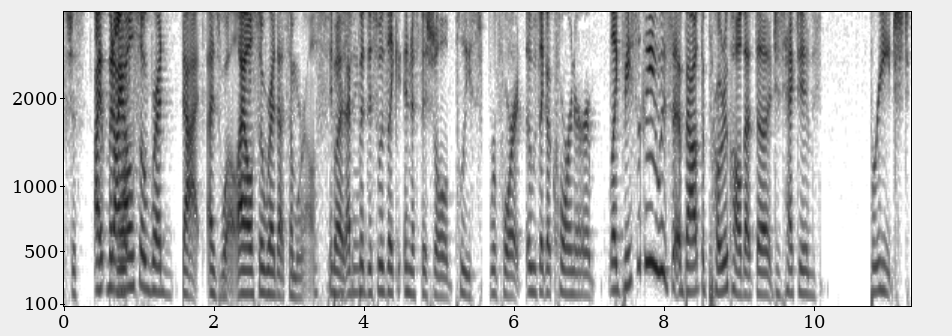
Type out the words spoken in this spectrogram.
it's just I but I also read that as well. I also read that somewhere else. But Interesting. but this was like an official police report. It was like a coroner. Like basically it was about the protocol that the detectives breached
